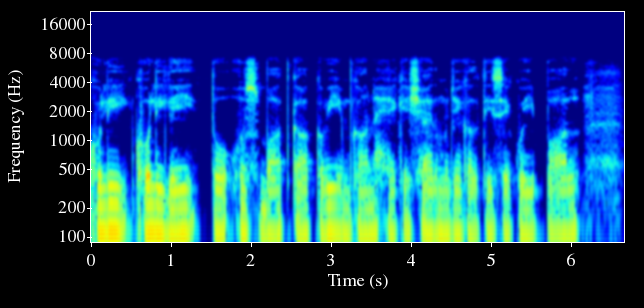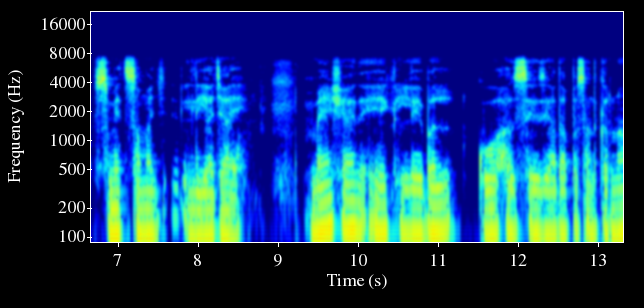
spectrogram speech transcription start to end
کھلی، کھولی گئی تو اس بات کا قوی امکان ہے کہ شاید مجھے غلطی سے کوئی پال سمتھ سمجھ لیا جائے۔ میں شاید ایک لیبل کو حد سے زیادہ پسند کرنا،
